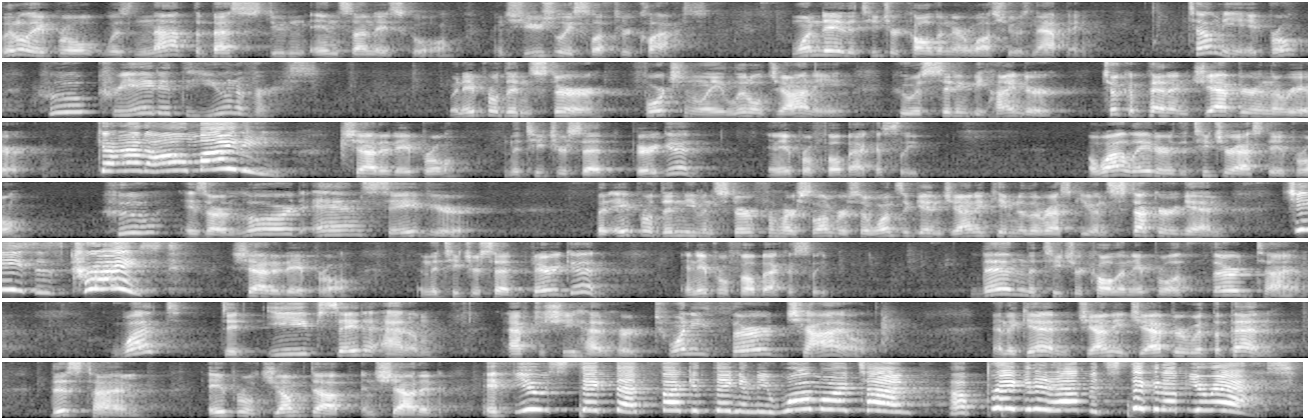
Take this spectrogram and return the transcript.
Little April was not the best student in Sunday school, and she usually slept through class. One day, the teacher called on her while she was napping. Tell me, April, who created the universe? When April didn't stir, fortunately, little Johnny, who was sitting behind her, took a pen and jabbed her in the rear. God Almighty! shouted April, and the teacher said, Very good, and April fell back asleep. A while later, the teacher asked April, Who is our Lord and Savior? But April didn't even stir from her slumber, so once again Johnny came to the rescue and stuck her again. Jesus Christ! shouted April. And the teacher said, Very good. And April fell back asleep. Then the teacher called on April a third time. What did Eve say to Adam after she had her 23rd child? And again, Johnny jabbed her with the pen. This time, April jumped up and shouted, If you stick that fucking thing in me one more time, I'll break it in half and stick it up your ass!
